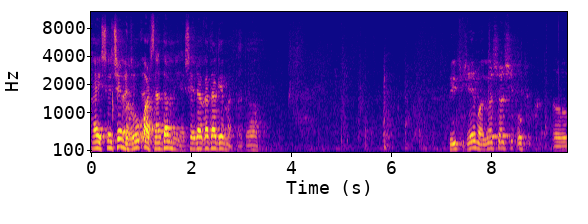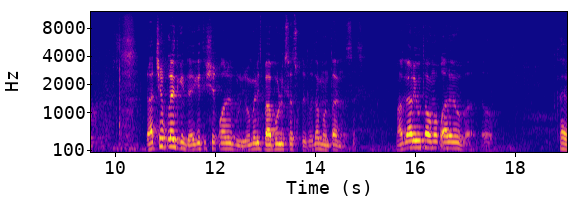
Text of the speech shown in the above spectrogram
აი შეჩემა უყვარს ადამიანი შენ რა გადაგემართა თო ბიჭი შენ მაგარ შარში ყოფილ რა ჩემყლედ გინდა ეგეთი შეყვარებული რომელიც ბაბულიქსაც ხვდება და მონტანელსაც მაგარი უთავმოყარეობაა თო კაი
